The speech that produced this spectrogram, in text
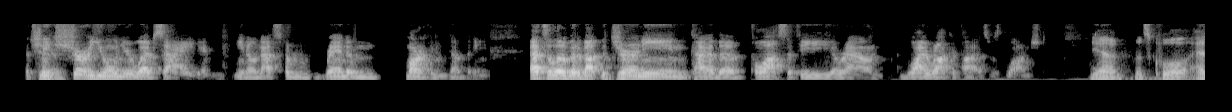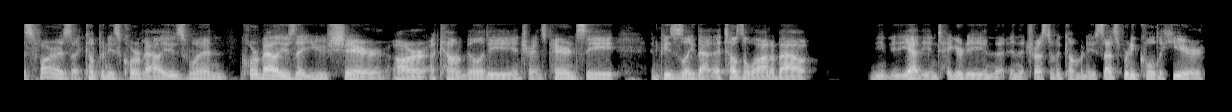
let's sure. make sure you own your website and you know not some random marketing company. That's a little bit about the journey and kind of the philosophy around why Rocket Pilots was launched. Yeah, that's cool. As far as a company's core values, when core values that you share are accountability and transparency and pieces like that, that tells a lot about yeah the integrity and the and the trust of a company. So that's pretty cool to hear.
